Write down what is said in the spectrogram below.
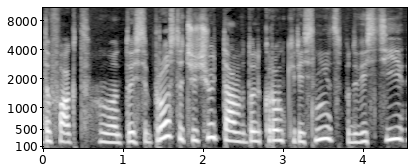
это факт. Вот. То есть просто чуть-чуть там вдоль кромки ресниц подвести,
